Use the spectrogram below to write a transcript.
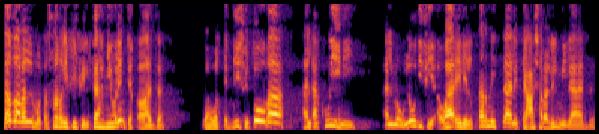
نظر المتصرف في الفهم والانتقاد. وهو القديس توما الأكويني المولود في أوائل القرن الثالث عشر للميلاد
